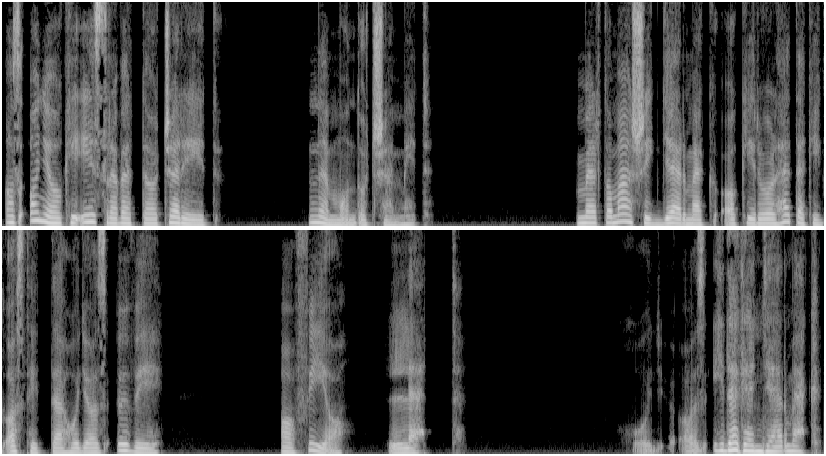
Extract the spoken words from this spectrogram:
Az anya, aki észrevette a cserét, nem mondott semmit. Mert a másik gyermek, akiről hetekig azt hitte, hogy az övé, a fia lett. Hogy az idegen gyermek?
